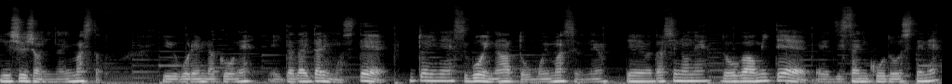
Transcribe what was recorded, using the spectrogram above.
優秀賞になりましたと。いうご連絡をね、いただいたりもして、本当にね、すごいなと思いますよね。で、私のね、動画を見て、え実際に行動してね、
